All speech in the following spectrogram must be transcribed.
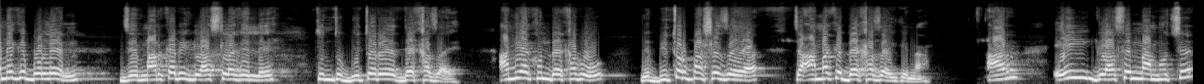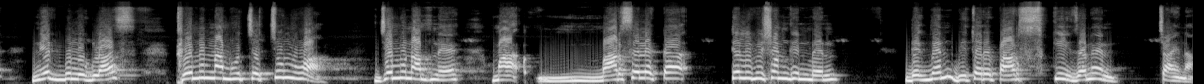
অনেকে বলেন যে মার্কারি গ্লাস লাগাইলে কিন্তু ভিতরে দেখা যায়। আমি এখন দেখাবো যে ভিতর পাশে যায় যে আমাকে দেখা যায় কিনা। আর এই গ্লাসের নাম হচ্ছে নেট ব্লু গ্লাস, ফ্রেমের নাম হচ্ছে চুংহুয়া যেমন আপনি মার্সেল একটা টেলিভিশন কিনবেন, দেখবেন ভিতরে পার্স কি জানেন? চায়না।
